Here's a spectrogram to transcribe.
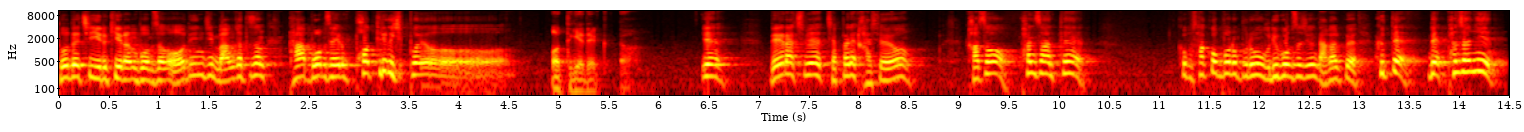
도대체 이렇게 일하는 보험사가 어딘지 맘 같아선 다 보험사 이름 퍼뜨리고 싶어요. 어떻게 될까요? 예, 내일 아침에 재판에 가셔요. 가서 판사한테 그 사건 번호 부르면 우리 보험사 지금 나갈 거예요. 그때 네 판사님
